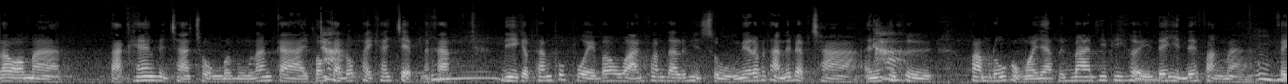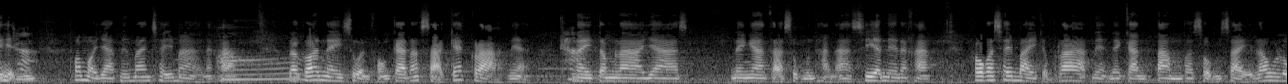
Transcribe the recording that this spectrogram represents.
เราเอามาตากแห้งเป็นชาชงบำรุงร่างกาย ป้องกันค่ะโรคภัยไข้เจ็บนะคะดีกับทั้งผู้ป่วยเบาหวานความดันโลหิตสูงเนี่ยรับประทานได้แบบชา อันนี้ค่ะก็คือความรู้ของหมอยาพื้นบ้านที่พี่เคยได้ยินได้ฟังมาอือฮึเคยเห็นค่ะพ่อหมอยาพื้นบ้านใช้มานะคะอ๋อ แล้วก็ในส่วนของการรักษาแก้กรากเนี่ยค่ะในตำรายาในงานสาธารณสุขมูลฐานอาเซียนเนี่ยนะคะเขาก็ใช้ใบกับรากเนี่ยในการตำผสมใส่เหล้าโร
